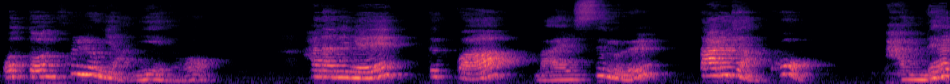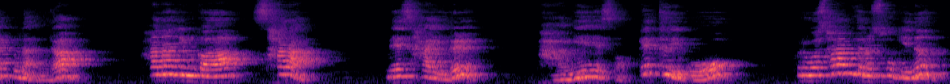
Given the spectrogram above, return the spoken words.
어떤 혼령이 아니에요. 하나님의 뜻과 말씀을 따르지 않고 반대할 뿐 아니라 하나님과 사람의 사이를 방해해서 깨뜨리고 그리고 사람들을 속이는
